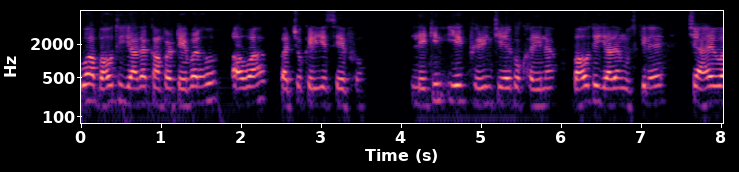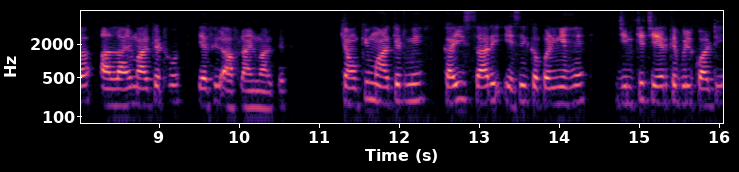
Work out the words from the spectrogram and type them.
वह बहुत ही ज़्यादा कंफर्टेबल हो और वह बच्चों के लिए सेफ़ हो। लेकिन एक फीडिंग चेयर को खरीदना बहुत ही ज़्यादा मुश्किल है, चाहे वह ऑनलाइन मार्केट हो या फिर ऑफलाइन मार्केट क्योंकि मार्केट में कई सारी ऐसी कंपनियाँ हैं जिनके चेयर के बिल्ड क्वालिटी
